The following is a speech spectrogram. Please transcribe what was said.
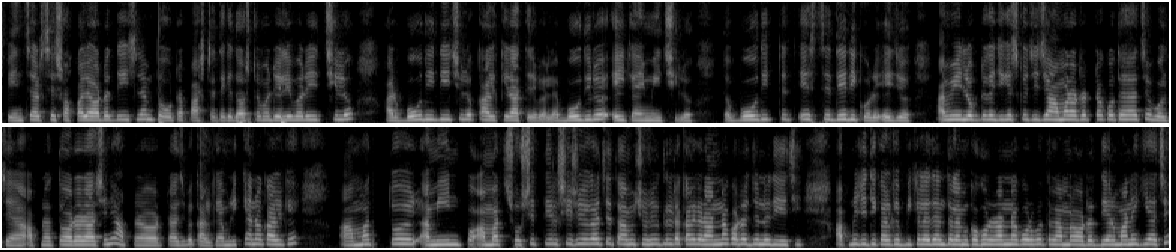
স্পেন্সার্সে সকালে অর্ডার দিয়েছিলাম, তো ওটা পাঁচটা থেকে দশটার মধ্যে ডেলিভারি ছিল। আর বৌদি দিয়েছিল কালকে রাতের বেলা, বৌদিরও এই টাইমেই ছিল। তো বৌদিরটা এসছে দেরি করে, এই যে আমি লোকটাকে জিজ্ঞেস করছি যে, আমার অর্ডারটা কোথায় আছে? বলছে, আপনার তো অর্ডার আসেনি, আপনার অর্ডারটা আসবে কালকে। আমি কেন কালকে? আমার তো আমি আমার সর্ষের তেল শেষ হয়ে গেছে, তো আমি সর্ষের তেলটা কালকে রান্না করার জন্য দিয়েছি। আপনি যদি কালকে বিকেলে দেন, তাহলে আমি কখন রান্না করব? তাহলে আমার অর্ডার দেওয়ার মানে কি আছে?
